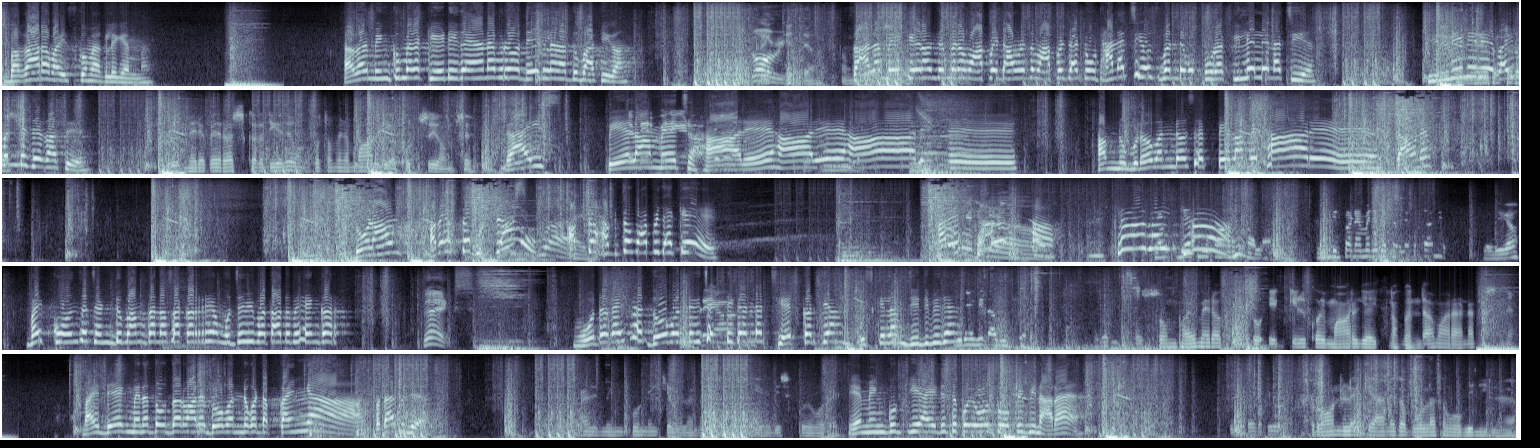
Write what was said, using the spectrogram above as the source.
भगा रहा भाई इसको मैं अगले गेम में। अगर मिंकू मेरा केडी गया ना ब्रो देख लेना तू बाकी का। साला मैं कह रहा हूँ जब मेरा वहाँ पे डाउन है तो वहाँ पे जाके उठाना चाहिए उस बंदे को पूरा किले लेना चाहिए। हिल ही नहीं रहे भाई बंदे जगह से। मेरे पे रश कर दिए थे उनको तो मैंने मार दिया खुद से हमसे। गाइस पहला मैच हारे हारे हारे। हम नुबड़ो बंदों से पहला मैच हारे। डाउन है। दो डाउन अबे अब तो घुस जाओ। अब तो हक तो वहाँ पे जाके। अरे क्या? क्या भाई क्या? भाई कौन सा झंडू बम का नशा कर रहे हो? मुझे भी बता दो भयंकर। Thanks. वो तो गाइस मैं दो बंदे की चट्टी के अंदर छेद कर दिया। इसके लिए हम जीत भी गए। सोम भाई मेरा तो एक किल कोई मार गया इतना गंदा मारा है ना। किसने भाई देख मैंने तो उधर वाले दो बंदे को टपकाएँगे। पता है तुझे? आज मिनको नहीं खेल रहा है जिस कोई और है। ये मिंकू की आईडी से कोई और टोपी पिना रहा है। ड्रोन लेके आने का बोला था वो भी नहीं लाया।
